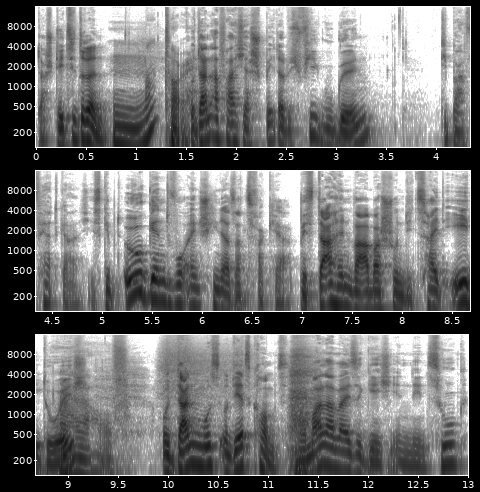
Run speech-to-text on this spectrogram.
Da steht sie drin. Na toll. Und dann erfahre ich ja später durch viel Googeln, die Bahn fährt gar nicht. Es gibt irgendwo einen Schienenersatzverkehr. Bis dahin war aber schon die Zeit eh durch. Und dann muss, und jetzt kommt's. Normalerweise gehe ich in den Zug,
